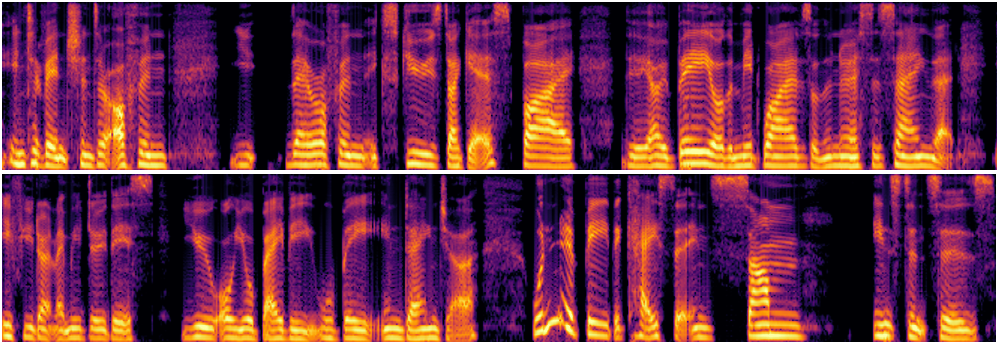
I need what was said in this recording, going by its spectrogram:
interventions are often they're often excused, I guess, by the OB or the midwives or the nurses saying that if you don't let me do this, you or your baby will be in danger. Wouldn't it be the case that in some instances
